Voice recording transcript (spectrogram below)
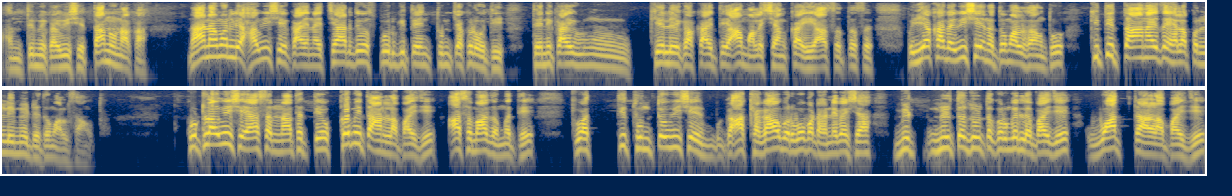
आणि तुम्ही काय विषय ताणू नका. नाही ना म्हणले हा विषय काय नाही चार दिवस पूर्वी त्यां तुमच्याकडे होती त्यांनी काय केले का काय ते आम्हाला शंका आहे असं तसं. पण एखादा विषय ना तुम्हाला सांगतो किती ताणायचं ह्याला पण लिमिट आहे तुम्हाला सांगतो. कुठला विषय असेल ना तर ते कमी ताणला पाहिजे असं माझं मत आहे. किंवा तिथून तो विषय अख्ख्या गावभर बोबा ठेवण्यापेक्षा मिळ मिळतं जुळतं करून घेतलं पाहिजे. वाद टाळला पाहिजे.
